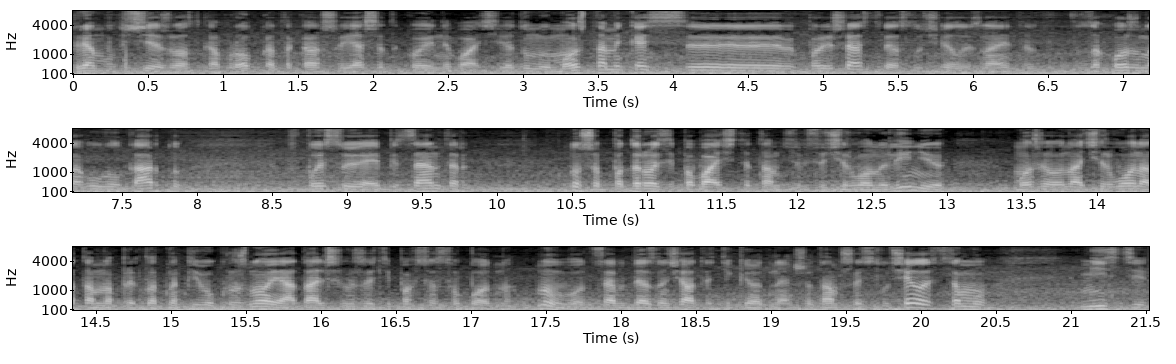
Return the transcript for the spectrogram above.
прям взагалі жорстка пробка, така, що я ще такої не бачив. Я думаю, може там якесь е, происшествие случилось, знаєте. Заходжу на Google карту, вписую епіцентр. Ну, щоб по дорозі побачити там цю всю червону лінію. Може вона червона, там, наприклад, на півокружної, а далі вже типу, все свободно. Ну, от це буде означати тільки одне, що там щось случилось в цьому місті.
